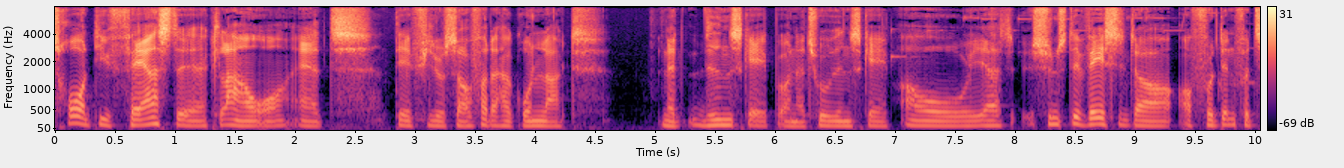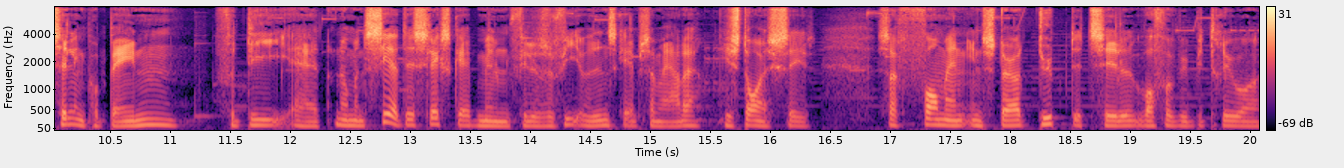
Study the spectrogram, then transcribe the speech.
tror, de færreste er klar over, at det er filosofer, der har grundlagt videnskab og naturvidenskab. Og jeg synes, det er væsentligt at, at få den fortælling på banen, fordi at når man ser det slægtskab mellem filosofi og videnskab, som er der historisk set, så får man en større dybde til, hvorfor vi bedriver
